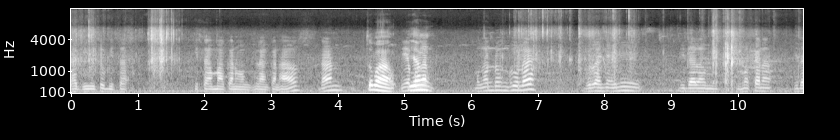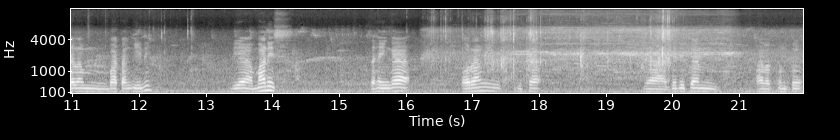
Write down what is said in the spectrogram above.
daging itu bisa kita makan menghilangkan haus dan Coba dia yang mengan- mengandung gula. Gulanya ini di dalam makanan di dalam batang ini dia manis sehingga orang bisa ya jadikan alat untuk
